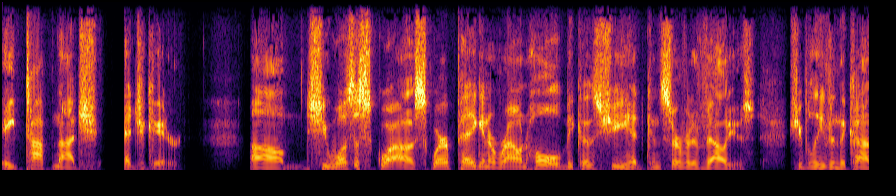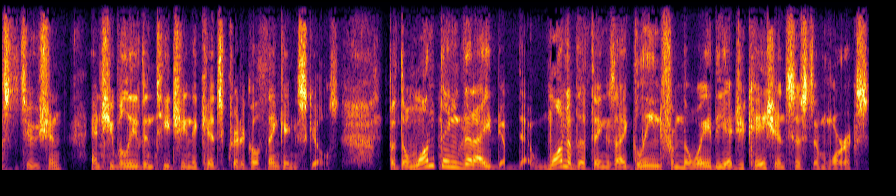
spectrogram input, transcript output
a top-notch educator um, she was a square, a square peg in a round hole because she had conservative values. She believed in the Constitution and she believed in teaching the kids critical thinking skills. But the one thing that I, one of the things I gleaned from the way the education system works,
